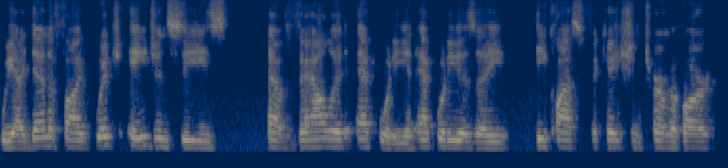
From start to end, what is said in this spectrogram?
we identify which agencies have valid equity, and equity is a declassification term of art,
